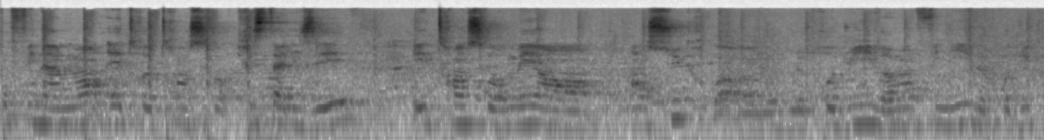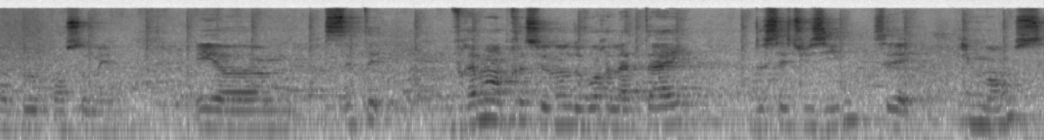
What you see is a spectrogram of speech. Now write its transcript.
pour finalement être cristallisé et transformé en, en sucre, quoi. Le produit vraiment fini, le produit qu'on peut consommer. Et euh, c'était vraiment impressionnant de voir la taille de cette usine. C'est immense,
